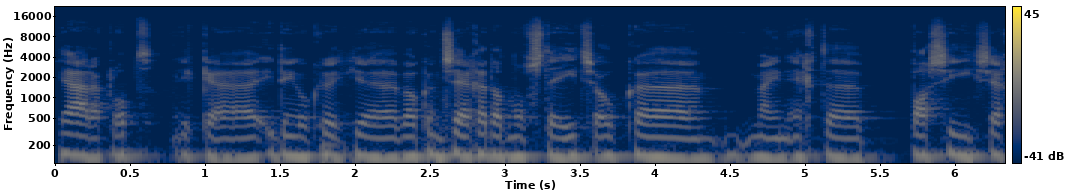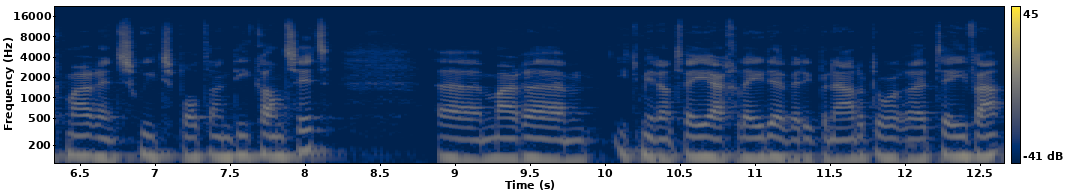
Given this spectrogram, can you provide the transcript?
Ja, dat klopt. Ik, ik denk ook dat je wel kunt zeggen dat nog steeds ook mijn echte passie, zeg maar, en sweet spot aan die kant zit. Uh, maar uh, iets meer dan twee jaar geleden werd ik benaderd door Teva.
